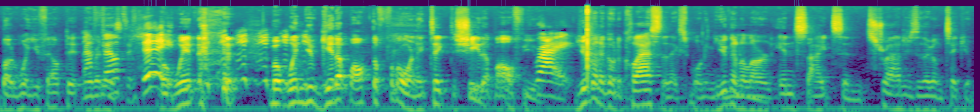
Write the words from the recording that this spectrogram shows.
But when you felt it, I it felt is. it. Hey. But when, but when you get up off the floor and they take the sheet up off you, Right. you're going to go to class the next morning. You're going to learn insights and strategies that are going to take your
